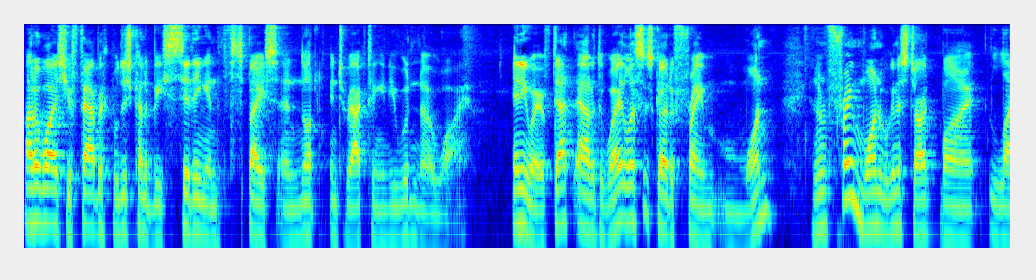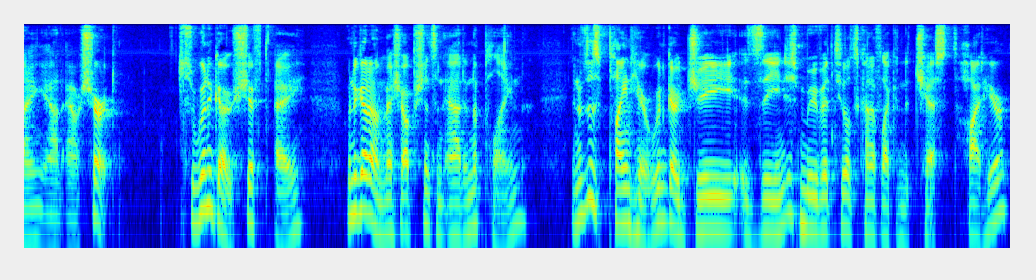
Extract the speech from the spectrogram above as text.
Otherwise your fabric will just kind of be sitting in space and not interacting and you wouldn't know why. Anyway, with that out of the way, let's just go to frame one. And on frame one, we're gonna start by laying out our shirt. So we're gonna go Shift A, we're gonna go to our mesh options and add in a plane. And with this plane here, we're gonna go G, Z, and just move it till it's kind of like in the chest height here.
